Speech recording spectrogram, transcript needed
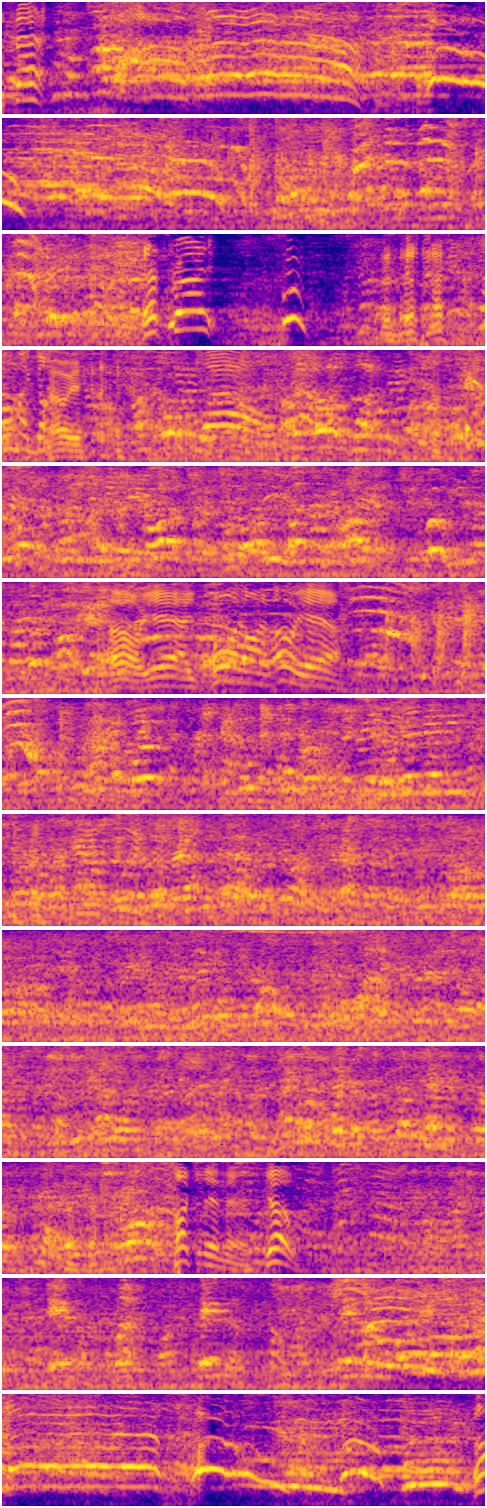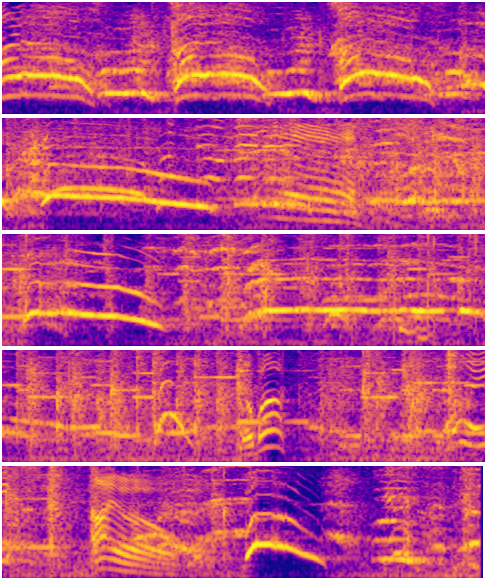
at that. Oh, That's right. Woo. oh my God. Oh yeah. wow. Punch it in there. Let's go. 爱尔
